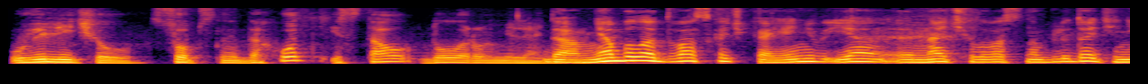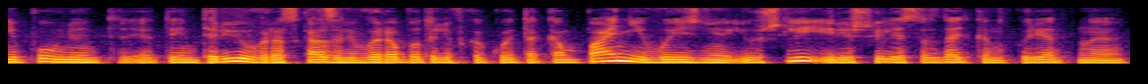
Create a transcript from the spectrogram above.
увеличил собственный доход и стал долларовым миллионером. Да, у меня было два скачка. Я, не, я э, начал вас наблюдать, я не помню это интервью, вы рассказывали, вы работали в какой-то компании, вы из нее и ушли, и решили создать конкурентную,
